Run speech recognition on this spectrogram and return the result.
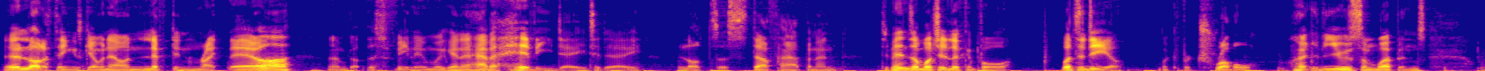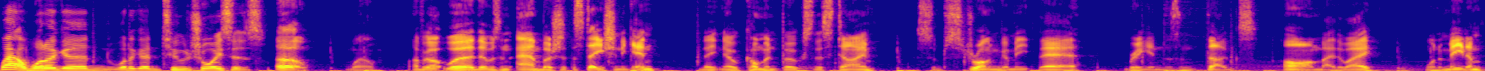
There are a lot of things going on left and right there. I've got this feeling we're gonna have a heavy day today. Lots of stuff happening. Depends on what you're looking for. What's the deal? Looking for trouble. I could use some weapons. Wow, what a good, what a good two choices. Oh, well, I've got word there was an ambush at the station again. It ain't no common folks this time. Some stronger meat there. Brigands and thugs. On, by the way. Want to meet them?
